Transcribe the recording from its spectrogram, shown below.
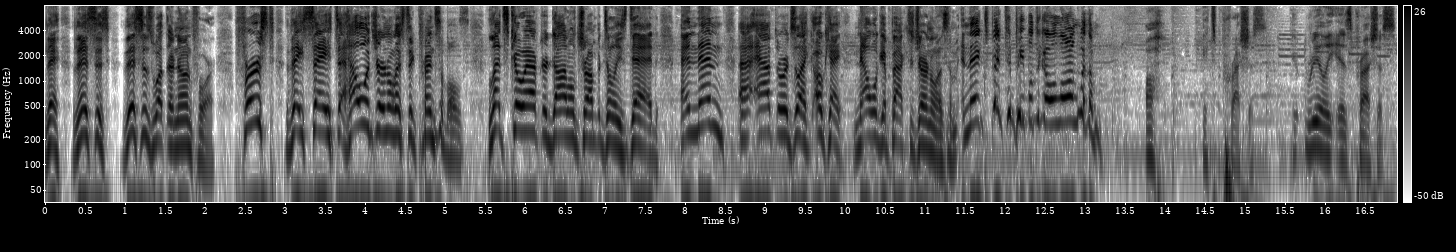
They, this is this is what they're known for. First, they say to hell with journalistic principles. Let's go after Donald Trump until he's dead. And then uh, afterwards, like, okay, now we'll get back to journalism. And they expected people to go along with them. Oh, it's precious. It really is precious.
